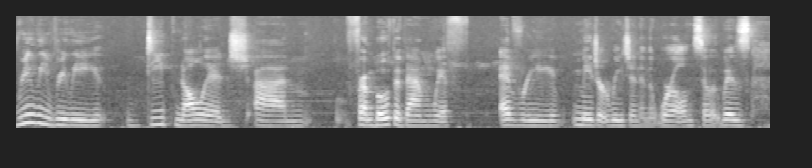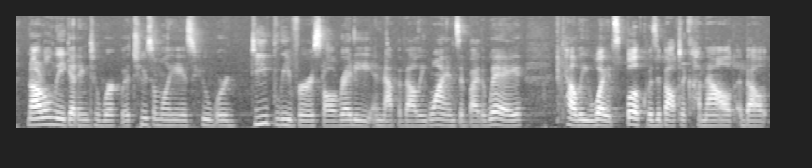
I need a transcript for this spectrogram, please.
really, really deep knowledge um, from both of them with every major region in the world. So, it was not only getting to work with two sommeliers who were deeply versed already in Napa Valley wines, and by the way, Kelli White's book was about to come out about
